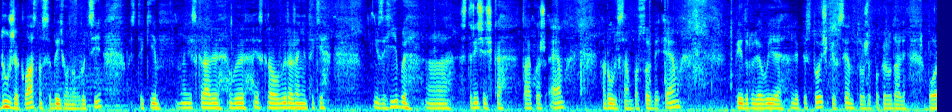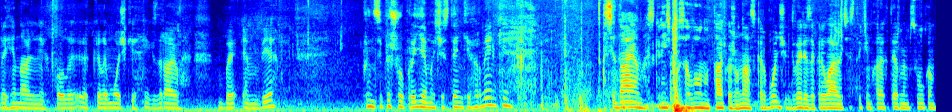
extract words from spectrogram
дуже класно сидить воно в руці. Ось такі яскраві яскраво виражені такі і згиби, е, стрічечка також М, руль сам по собі М, підрульові ліпісточки, все то вже покажу далі. Оригінальні килимочки X-Drive BMW. В принципі, що, приємні, чистенькі, гарненькі. Сідаємо скрізь по салону. Також у нас карбончик, двері закриваються з таким характерним звуком,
